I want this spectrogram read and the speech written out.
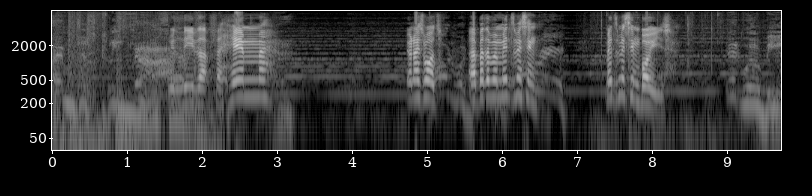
I'm just cleaning We leave that for him. Yo, nice words. Uh, by the way, mid's missing. Mid's missing, boys. It will be easy.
